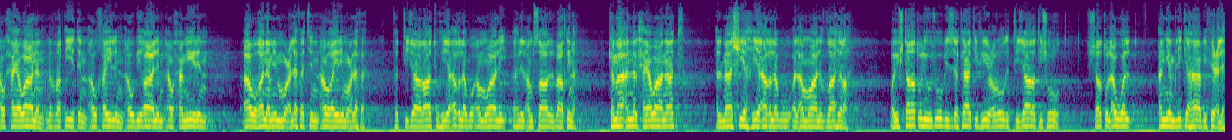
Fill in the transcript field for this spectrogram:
أو حيوانا من رقيق أو خيل أو بغال أو حمير أو غنم معلفة أو غير معلفة. فالتجارات هي أغلب أموال أهل الأمصار الباطنة كما أن الحيوانات الماشية هي أغلب الأموال الظاهرة ويشترط لوجوب الزكاة في عروض التجارة شروط. الشرط الأول أن يملكها بفعله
